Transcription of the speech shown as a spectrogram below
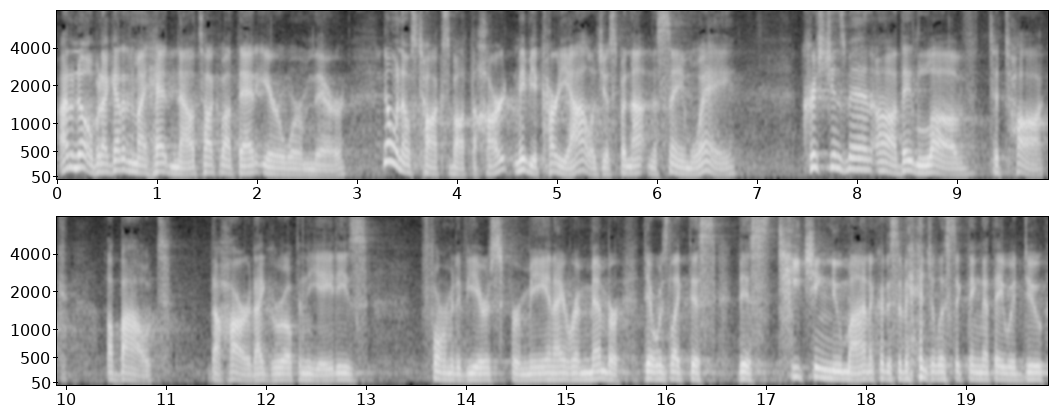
I don't know, but I got it in my head now. Talk about that earworm there. No one else talks about the heart, maybe a cardiologist, but not in the same way. Christians, man, oh, they love to talk about the heart. I grew up in the 80s formative years for me. And I remember there was like this, this teaching mnemonic or this evangelistic thing that they would do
